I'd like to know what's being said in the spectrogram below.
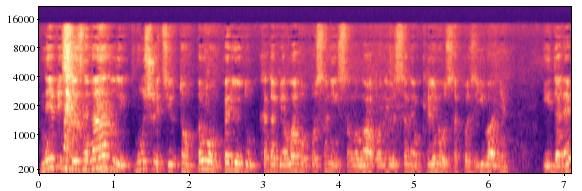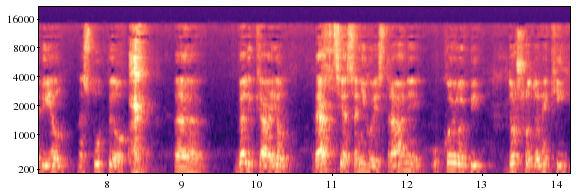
ne bi se iznenadili mušrici u tom prvom periodu kada bi Allaho poslanik, sallallahu alaihi ve sellem, krenuo sa pozivanjem i da ne bi jel, nastupilo e, velika jel, reakcija sa njihove strane u kojoj bi došlo do nekih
